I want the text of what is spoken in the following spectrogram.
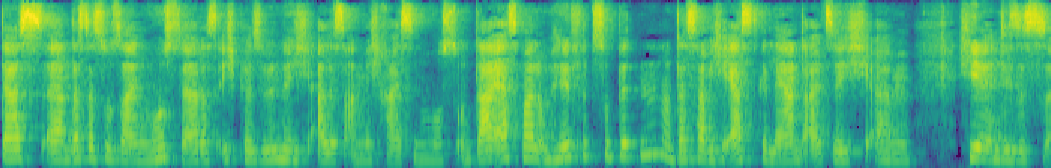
dass, äh, dass das so sein muss, ja, dass ich persönlich alles an mich reißen muss. Und da erstmal um Hilfe zu bitten, und das habe ich erst gelernt, als ich ähm, hier in dieses äh,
